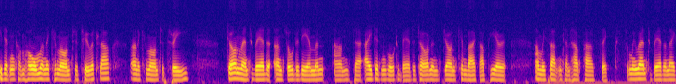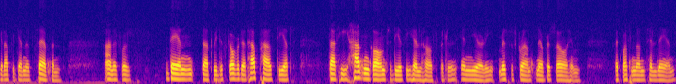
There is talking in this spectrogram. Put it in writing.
he didn't come home, and it came on to 2 o'clock, and it came on to 3 John went to bed, and so did Eamon, and uh, I didn't go to bed at all. And John came back up here, and we sat until half past six. And we went to bed, and I got up again at seven. And it was then that we discovered at half past eight that he hadn't gone to Daisy Hill Hospital in Newry. Mrs. Grant never saw him. It wasn't until then.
